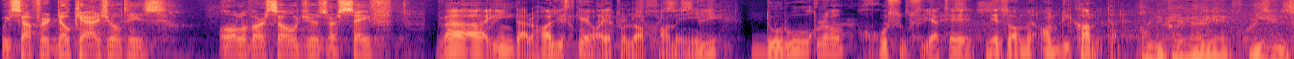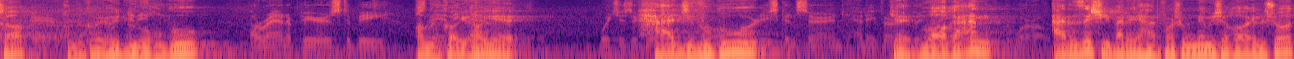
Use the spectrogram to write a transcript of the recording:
We suffered no casualties. All of our soldiers are safe. و این در حالی است که آیت الله خامنه ای دروغ را خصوصیت نظام آمریکا می‌داند. آمریکایی های بی انصاف، آمریکایی های های حجوگو که واقعا ارزشی برای حرفاشون نمیشه قائل شد.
